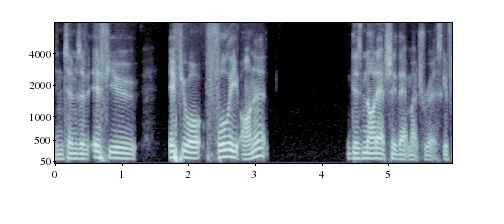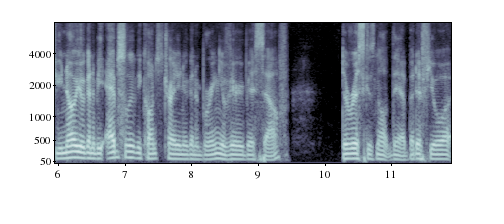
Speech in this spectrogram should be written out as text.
in terms of if you if you're fully on it, there's not actually that much risk. If you know you're going to be absolutely concentrating, you're going to bring your very best self, the risk is not there. But if you're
